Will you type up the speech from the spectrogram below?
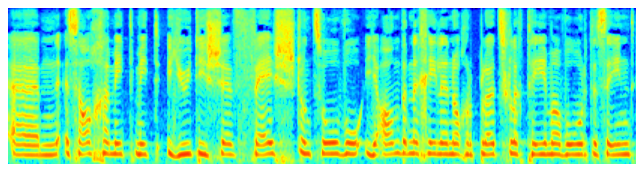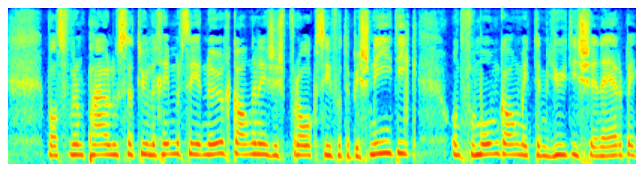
ähm, Sachen mit, mit jüdischen Fest und so, wo in anderen Kirchen nachher plötzlich Thema geworden sind. Was für Paulus natürlich immer sehr nahe gegangen ist, ist die Frage von der Beschneidung und vom Umgang mit dem jüdischen Erbe.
